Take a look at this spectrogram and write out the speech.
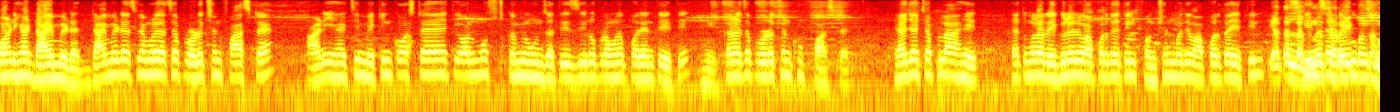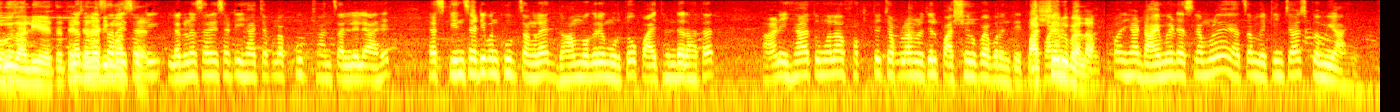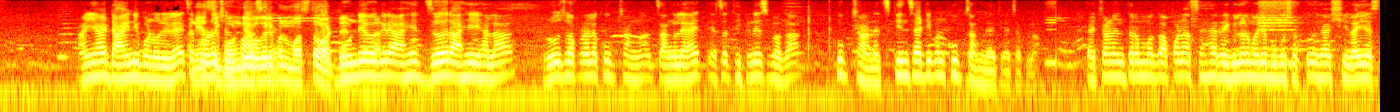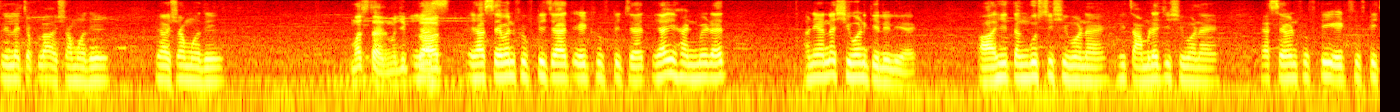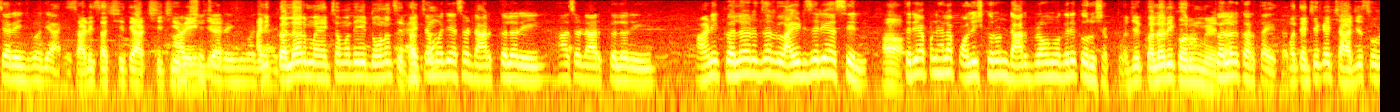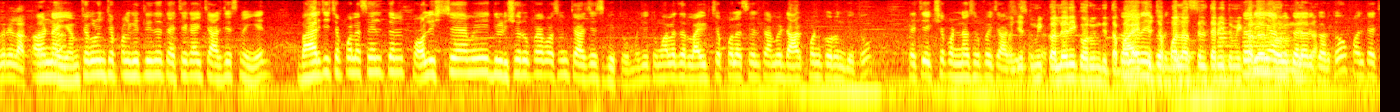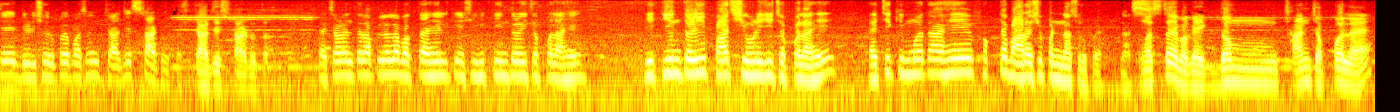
पण ह्या डायमेड आहेत. डायमेड असल्यामुळे याचं प्रोडक्शन फास्ट आहे आणि ह्याची मेकिंग कॉस्ट आहे ती ऑलमोस्ट कमी होऊन जाते झिरो पर्यंत येते. कारण याचं प्रोडक्शन खूप फास्ट आहे. ह्या ज्या चपला आहेत त्या तुम्हाला रेग्युलर वापरता येतील फंक्शनमध्ये वापरता येतील. ही आता लग्न Skin साठी सराई खूप पण चांगलं सुरू आहे. झाली आहे तर लग्न त्याच्यासाठी मस्त आहे. सराईसाठी लग्न सराईसाठी ह्या चपला खूप छान चाललेल्या आहेत. त्या स्किनसाठी पण खूप चांगल्या आहेत. घाम वगैरे मुरतो पाय थंड राहतात. आणि ह्या तुम्हाला फक्त चपला मिळतील पाचशे रुपयापर्यंत येतील. 500 500 रुपयाला? पण ह्या डायमेड असल्यामुळे याचा मेकिंग चार्ज कमी आहे. आणि ह्या डायनी बनवलेल्या आहे. गोंडे वगैरे. पण मस्त वाटतात गोंडे वगैरे आहेत जर आहे ह्याला रोज वापरायला खूप चांग चांगले आहेत. याचा थिकनेस बघा खूप छान आहे. स्किनसाठी पण खूप चांगल्या आहेत या चपला. त्याच्यानंतर मग आपण असं ह्या रेग्युलरमध्ये बघू शकतो ह्या शिलाई असलेल्या चपला अशामध्ये ह्या अशामध्ये. मस्त आहेत. म्हणजे ह्या ह्या सेवन फिफ्टीच्या आहेत एट फिफ्टीच्या आहेत. ह्याही हँडमेड आहेत आणि यांना शिवण केलेली आहे. ही तंगूसची शिवण आहे ही चांबड्याची शिवण आहे. ह्या सेवन फिफ्टी एट फिफ्टीच्या रेंजमध्ये आहेत साडेसातशे ते आठशे ची रेंज आहे रेंजमध्ये आणि आहेत. कलर ह्याच्यामध्ये दोनच का? ह्याच्यामध्ये असं डार्क कलर येईल हा असा डार्क कलर येईल आणि कलर जर लाइट जरी असेल हा. तरी आपण ह्याला पॉलिश करून डार्क ब्राऊन वगैरे करू शकतो. म्हणजे कलरही करून मिळेल कलर करता येतात. मग त्याचे काही चार्जेस वगैरे अ, लागतात नाही आमच्याकडून चप्पल घेतली तर त्याचे काही चार्जेस नाही आहेत. बाहेरची चप्पल असेल तर पॉलिशचे आम्ही दीडशे रुपयापासून चार्जेस घेतो. म्हणजे तुम्हाला जर लाइट चप्पल असेल तर आम्ही डार्क पण करून देतो. त्याचे एकशे पन्नास रुपये म्हणजे चार्जेस तुम्ही कलरही करून देता. बाहेरची करून चप्पल देतो. असेल तरी तुम्ही तरी कलर आम्ही करून कलर देता. करतो पण त्याचे दीडशे रुपयापासून चार्जेस स्टार्ट होतात. चार्जेस स्टार्ट होतात. त्याच्यानंतर आपल्याला बघता येईल की अशी ही तीन तळी चप्पल आहे. ही तीन तळी पाच शिवणीची चप्पल आहे. याची किंमत आहे फक्त बाराशे पन्नास रुपये. मस्त आहे बघा एकदम छान चप्पल आहे.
